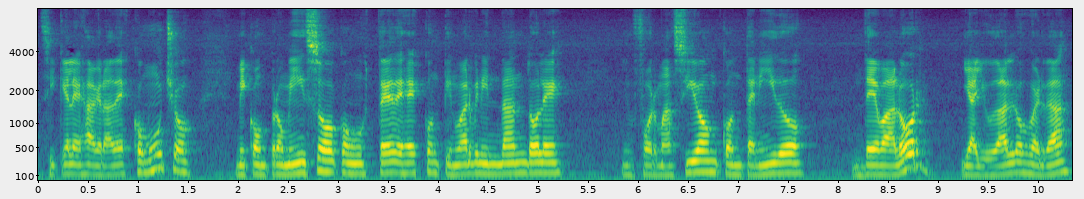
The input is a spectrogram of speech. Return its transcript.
Así que les agradezco mucho. Mi compromiso con ustedes es continuar brindándoles información, contenido de valor y ayudarlos, ¿verdad?,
